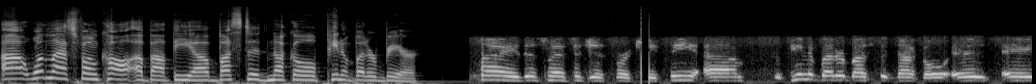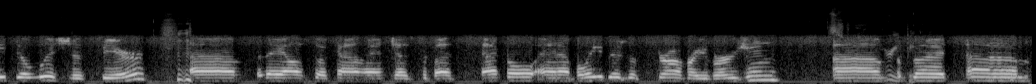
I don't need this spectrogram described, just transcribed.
Uh, one last phone call about the uh, busted knuckle peanut butter beer. Hi, this message is for Casey. Um, the peanut butter busted knuckle is a delicious beer. um, they also come in just the busted knuckle, and I believe there's a strawberry version. Um, but um,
